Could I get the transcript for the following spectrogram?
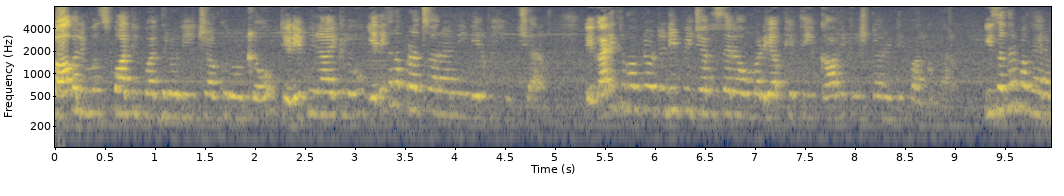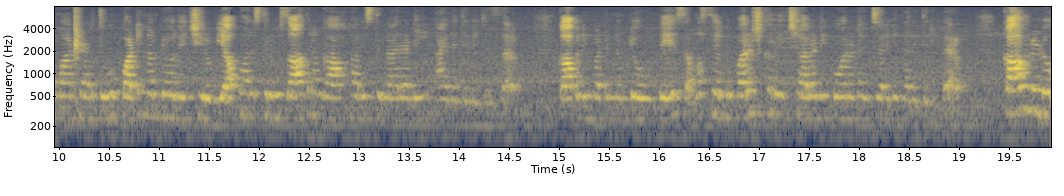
కావలి మున్సిపాలిటీ పరిధిలోని చౌక్ రోడ్లో టీడీపీ నాయకులు ఎన్నికల ప్రచారాన్ని నిర్వహించారు. ఈ కార్యక్రమంలో టీడీపీ జనసేన ఉమ్మడి అభ్యర్థి కావి కృష్ణారెడ్డి పాల్గొన్నారు. ఈ సందర్భంగా ఆయన మాట్లాడుతూ పట్టణంలోని చిరు వ్యాపారస్తులు సాధారణంగా ఆహ్వానిస్తున్నారని ఆయన తెలియజేశారు. కావలి పట్టణంలో ఉండే సమస్యలను పరిష్కరించాలని కోరడం జరిగిందని తెలిపారు. కావలిలో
